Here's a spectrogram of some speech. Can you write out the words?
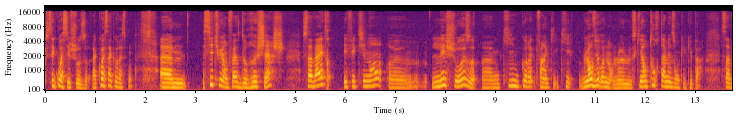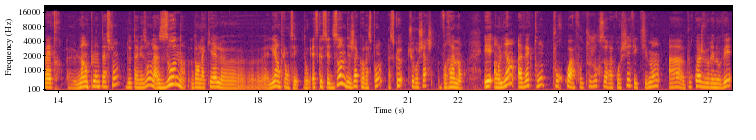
c'est quoi ces choses, à quoi ça correspond? Si tu es en phase de recherche, ça va être effectivement les choses qui, enfin, qui, l'environnement, ce qui entoure ta maison quelque part. Ça va être l'implantation de ta maison, la zone dans laquelle elle est implantée. Donc est-ce que cette zone déjà correspond à ce que tu recherches vraiment? Et en lien avec ton pourquoi. Il faut toujours se raccrocher effectivement à euh, pourquoi je veux rénover,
